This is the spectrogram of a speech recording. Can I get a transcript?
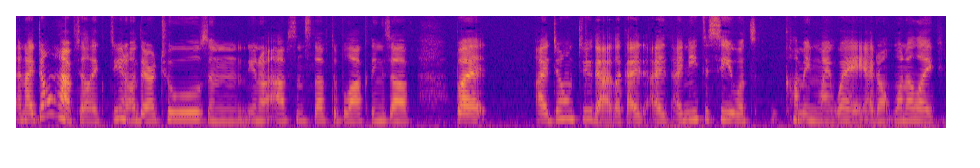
and I don't have to like you know there are tools and you know apps and stuff to block things off, but I don't do that. Like I I, I need to see what's coming my way. I don't want to like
